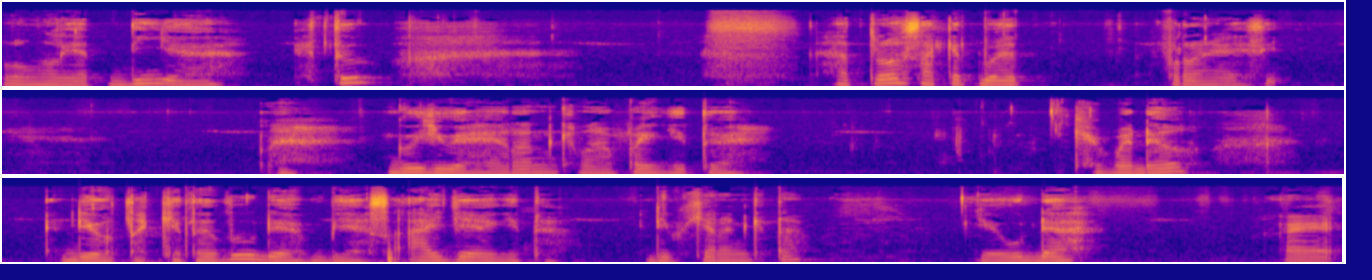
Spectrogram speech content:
lo ngelihat dia itu hati lo sakit banget. Pernah gak sih? Nah gue juga heran kenapa gitu ya. Kayak padahal di otak kita tuh udah biasa aja gitu. Di pikiran kita ya udah I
